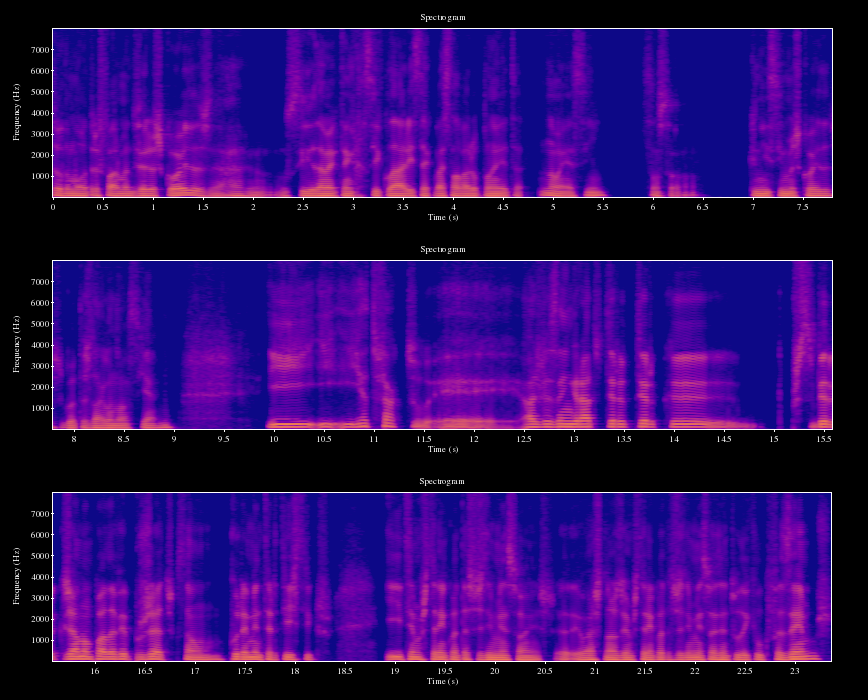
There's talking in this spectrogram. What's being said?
toda uma outra forma de ver as coisas. Ah, o cidadão é que tem que reciclar, isso é que vai salvar o planeta. Não é assim. São só pequeníssimas coisas, gotas de água no oceano. E, e- e é de facto, é, às vezes é ingrato ter, ter que perceber que já não pode haver projetos que são puramente artísticos e temos de ter em conta estas dimensões. Eu acho que nós devemos ter em conta estas dimensões em tudo aquilo que fazemos,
